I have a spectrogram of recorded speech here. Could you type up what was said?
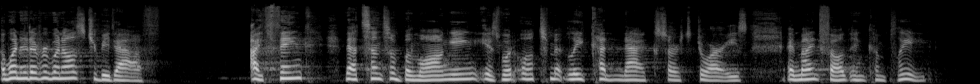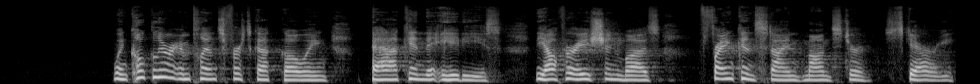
I wanted everyone else to be deaf. I think that sense of belonging is what ultimately connects our stories, and mine felt incomplete. When cochlear implants first got going back in the 80s, the operation was Frankenstein monster scary.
